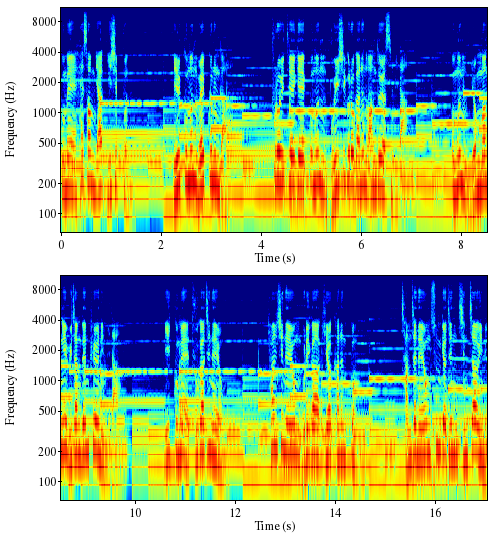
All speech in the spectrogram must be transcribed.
꿈의 해석 약 20분. 일 꿈은 왜 꾸는가? 프로이트에게 꿈은 무의식으로 가는 왕도였습니다. 꿈은 욕망에 위장된 표현입니다. 이 꿈의 두 가지 내용. 현시 내용 우리가 기억하는 꿈. 잠재 내용 숨겨진 진짜 의미.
